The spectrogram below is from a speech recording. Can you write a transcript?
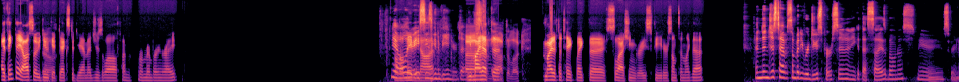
I think they also do So- get dex to damage as well, if I'm remembering right. Yeah, Although all your maybe AC is not. going to be in your deck. You might Uh, have to- have to look. Might have to take like the slashing grace feat or something like that. And then just have somebody reduce person and you get that size bonus. Yeah, yeah, it's very nice.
